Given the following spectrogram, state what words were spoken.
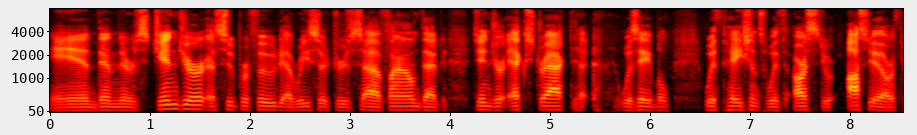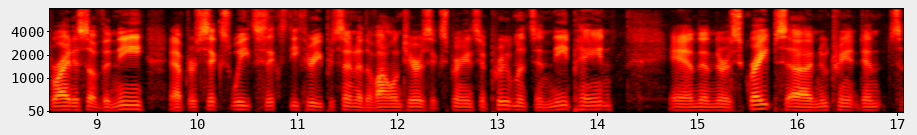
And then there's ginger, a superfood. Uh, researchers uh, found that ginger extract uh, was able, with patients with osteoarthritis of the knee, after six weeks, 63% of the volunteers experienced improvements in knee pain. And then there's grapes, uh, nutrient dense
